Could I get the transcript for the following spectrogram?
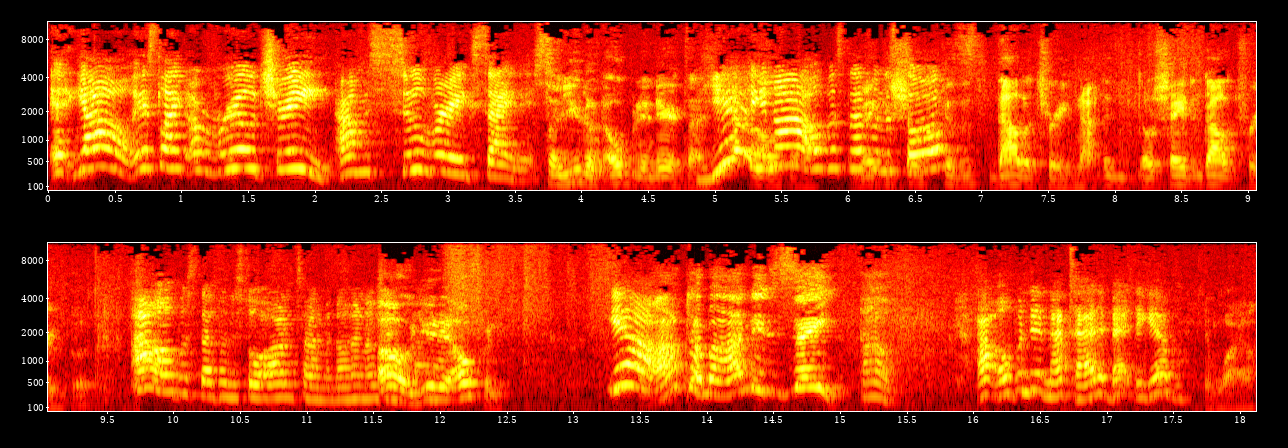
it, y'all, it's like a real tree. I'm super excited. So you done opened it and everything? Yeah, you oh, know I open stuff in the store. Because it's Dollar Tree, not the, no shade of Dollar Tree, but. I open stuff in the store all the time and don't have no Oh, you didn't open it. Yeah. I'm talking about I need to see. Oh. I opened it and I tied it back together. Wow.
